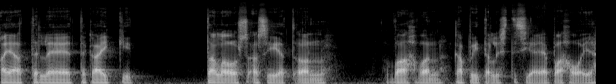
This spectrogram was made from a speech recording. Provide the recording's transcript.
ajattelee, että kaikki talousasiat on vahvan kapitalistisia ja pahoja.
